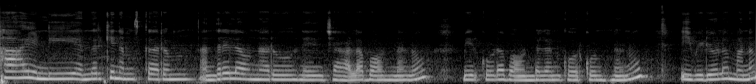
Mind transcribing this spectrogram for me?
హాయ్ అండి అందరికీ నమస్కారం. అందరు ఎలా ఉన్నారు? నేను చాలా బాగున్నాను. మీరు కూడా బాగుండాలని కోరుకుంటున్నాను. ఈ వీడియోలో మనం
